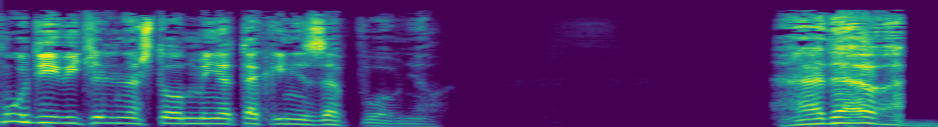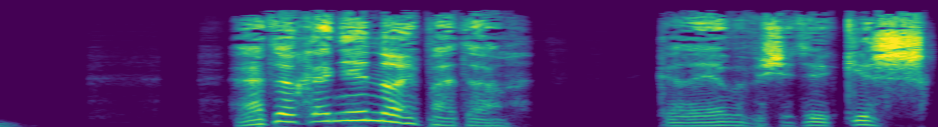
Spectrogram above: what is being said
Удивительно, что он меня так и не запомнил. — А давай. А только не ной потом, когда я выпущу твою кишку.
